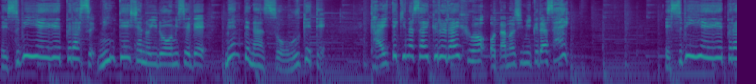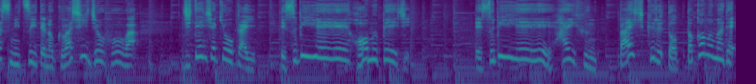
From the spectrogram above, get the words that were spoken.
SBAA プラス認定者のいるお店でメンテナンスを受けて快適なサイクルライフをお楽しみください。SBAA プラスについての詳しい情報は自転車協会 SBAA ホームページ SBAA-bicycle.com まで。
